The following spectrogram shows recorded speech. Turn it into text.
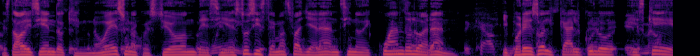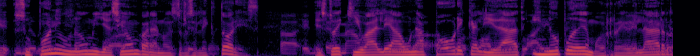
He estado diciendo que no es una cuestión de si estos sistemas fallarán, sino de cuándo lo harán. Y por eso el cálculo es que supone una humillación para nuestros electores. Esto equivale a una pobre calidad y no podemos revelar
